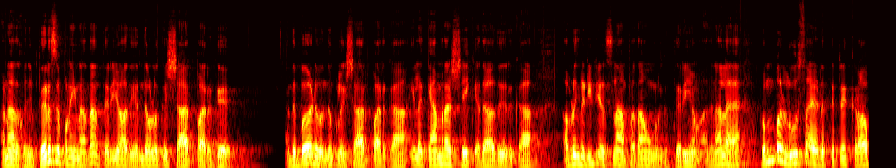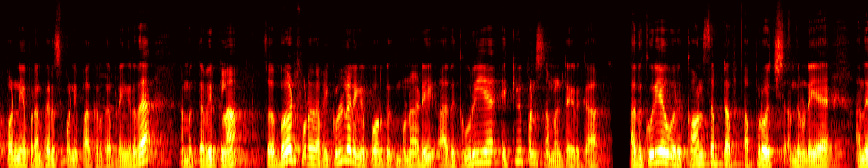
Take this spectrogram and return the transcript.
ஆனால் அதை கொஞ்சம் பெருசு பண்ணிங்கன்னா தான் தெரியும் அது எந்த அளவுக்கு ஷார்ப்பாக இருக்குது அந்த பேர்டு வந்து உங்களுக்கு ஷார்ப்பாக இருக்கா? இல்லை கேமரா ஷேக் ஏதாவது இருக்கா? அப்படிங்கிற டீட்டெயில்ஸ்லாம் அப்போ தான் உங்களுக்கு தெரியும். அதனால் ரொம்ப லூஸாக எடுத்துகிட்டு க்ராப் பண்ணி அப்புறம் பெருசு பண்ணி பார்க்குறது அப்படிங்கிறத நம்ம தவிர்க்கலாம். ஸோ பேர்ட் ஃபோட்டோகிராஃபிக்குள்ளே நீங்கள் போகிறதுக்கு முன்னாடி அதுக்குரிய எக்யூப்மெண்ட்ஸ் நம்மள்கிட்ட இருக்கா? அதுக்குரிய ஒரு கான்செப்ட் ஆஃப் அப்ரோச் அதனுடைய அந்த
